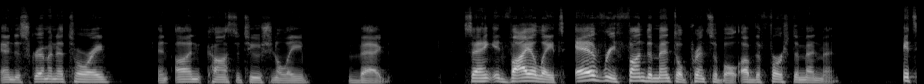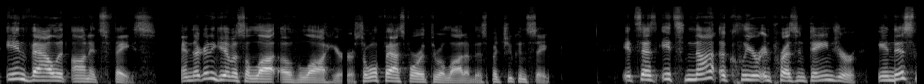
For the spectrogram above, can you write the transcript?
and discriminatory and unconstitutionally vague, saying it violates every fundamental principle of the First Amendment. It's invalid on its face. And they're going to give us a lot of law here. So we'll fast forward through a lot of this, but you can see. It says it's not a clear and present danger. In this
